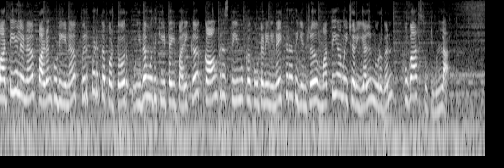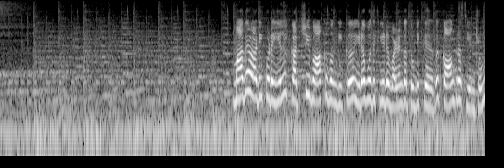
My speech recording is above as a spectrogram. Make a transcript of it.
பட்டியலின பழங்குடியின பிற்படுத்தப்பட்டோர் இடஒதுக்கீட்டை பறிக்க காங்கிரஸ் திமுக கூட்டணி நினைக்கிறது என்று மத்திய அமைச்சர் எல் முருகன் புகார் சூட்டியுள்ளார். மத அடிப்படையில் கட்சி வாக்கு வங்கிக்கு இடஒதுக்கீடு வழங்க துடிக்கிறது காங்கிரஸ் என்றும்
